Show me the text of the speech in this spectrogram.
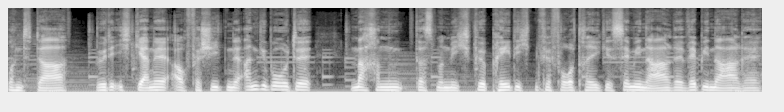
Und da würde ich gerne auch verschiedene Angebote machen, dass man mich für Predigten, für Vorträge, Seminare, Webinare,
